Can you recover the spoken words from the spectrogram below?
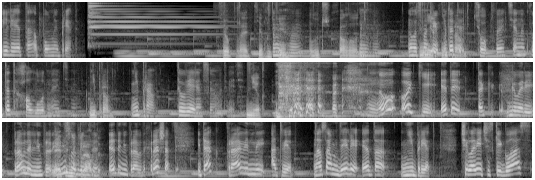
Или это полный бред? Теплые оттенки лучше холодных. Ну вот смотри, вот это теплый оттенок, вот это холодный оттенок. Неправда. Неправда. Ты уверен в своем ответе? Нет. Ну, окей, это так говори. Правда или неправда? Это неправда. Это неправда. Хорошо. Итак, правильный ответ. На самом деле это не бред. Человеческий глаз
